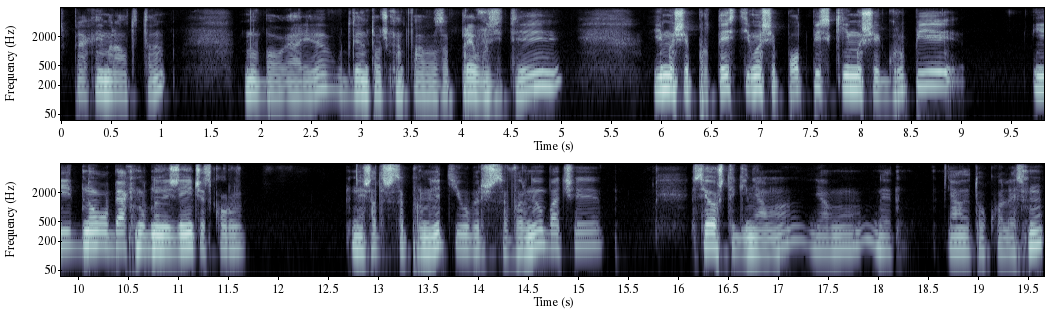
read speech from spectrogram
спряха им работата в България, от гледна точка на това за превозите. Имаше протести, имаше подписки, имаше групи и много бяхме обнадеждени, че скоро нещата ще се променят и Uber ще се върне, обаче все още ги няма. Явно не, няма да е толкова лесно.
